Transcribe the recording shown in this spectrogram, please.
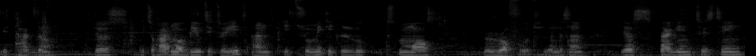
you tag down. Just it will add more beauty to it and it will make it look more ruffled you understand just tagging twisting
